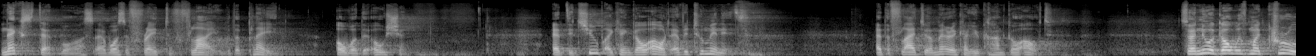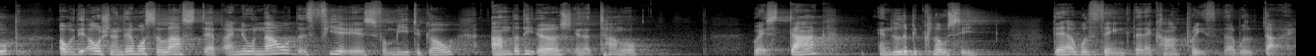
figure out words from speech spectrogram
Next step was I was afraid to fly with a plane over the ocean. At the tube, I can go out every two minutes. At the flight to America, you can't go out. So I knew I'd go with my group over the ocean, and then was the last step. I knew now the fear is for me to go under the earth in a tunnel where it's dark and a little bit closely, there I will think that I can't breathe, that I will die.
